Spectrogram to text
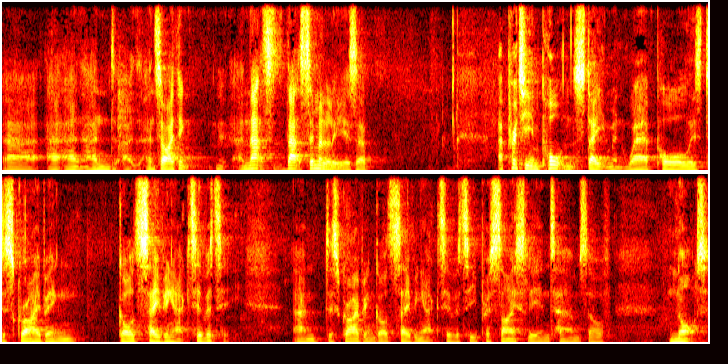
Uh, and, and, and so I think, and that's, that similarly is a, a pretty important statement where Paul is describing God's saving activity and describing God's saving activity precisely in terms of not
